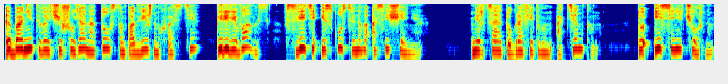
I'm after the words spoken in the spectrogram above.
Эбонитовая чешуя на толстом подвижном хвосте переливалась в свете искусственного освещения, мерцая то графитовым оттенком, то истине черным.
